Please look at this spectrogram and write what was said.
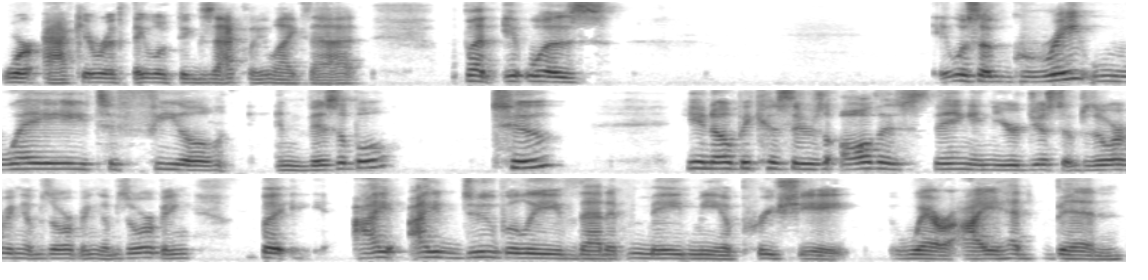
were accurate. They looked exactly like that, but it was it was a great way to feel invisible too you know because there's all this thing and you're just absorbing absorbing absorbing. But i i do believe that it made me appreciate where i had been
